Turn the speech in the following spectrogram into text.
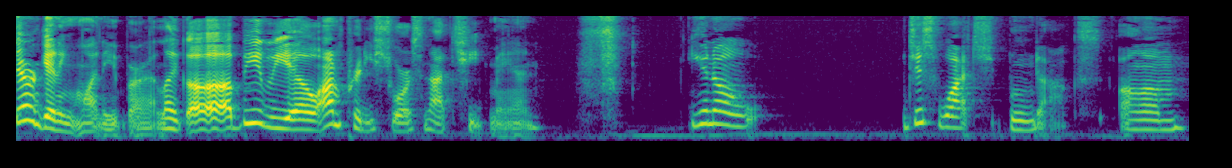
They're getting money, bruh. Like, uh, a BBL, I'm pretty sure it's not cheap, man. You know, just watch Boondocks. Um,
